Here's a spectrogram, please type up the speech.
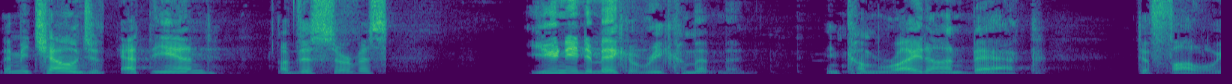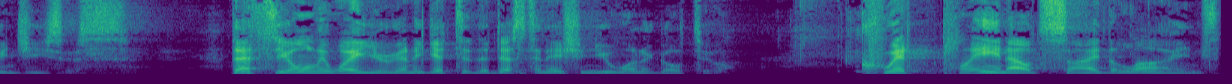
Let me challenge you at the end of this service, you need to make a recommitment and come right on back to following Jesus. That's the only way you're going to get to the destination you want to go to. Quit playing outside the lines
